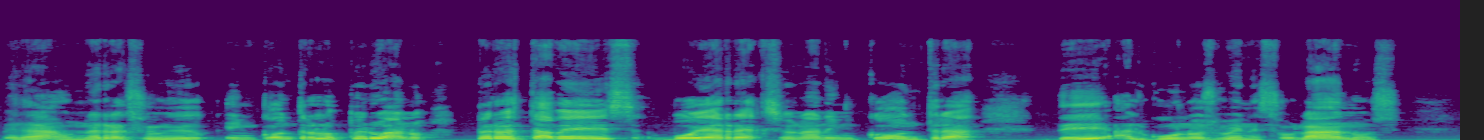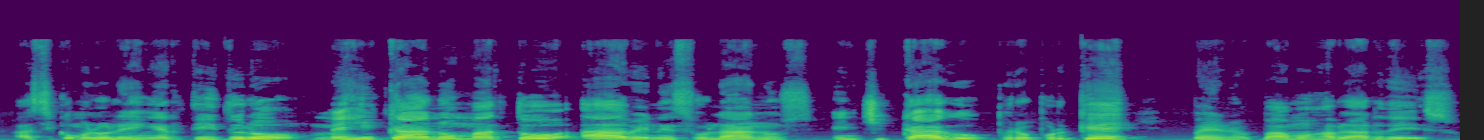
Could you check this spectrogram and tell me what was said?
¿Verdad? Una reacción en contra de los peruanos, pero esta vez voy a reaccionar en contra de algunos venezolanos. Así como lo leen en el título, mexicano mató a venezolanos en Chicago. ¿Pero por qué? Bueno, vamos a hablar de eso.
